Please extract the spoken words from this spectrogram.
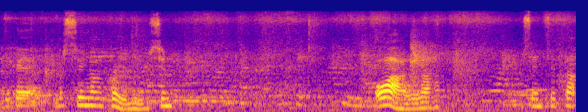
Ini kayak mesin apa ini? Mesin Oh alah Mesin cetak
